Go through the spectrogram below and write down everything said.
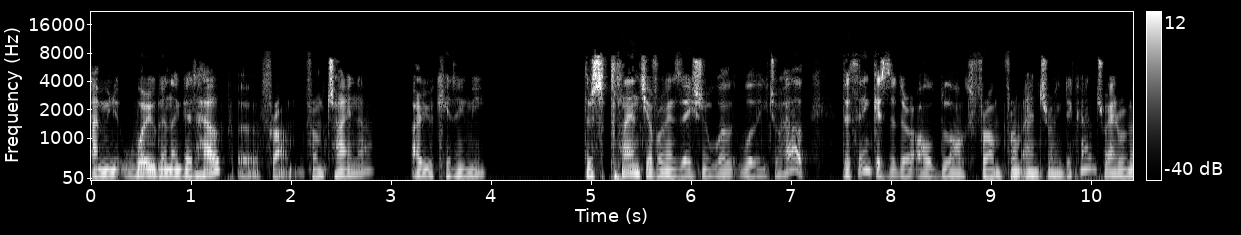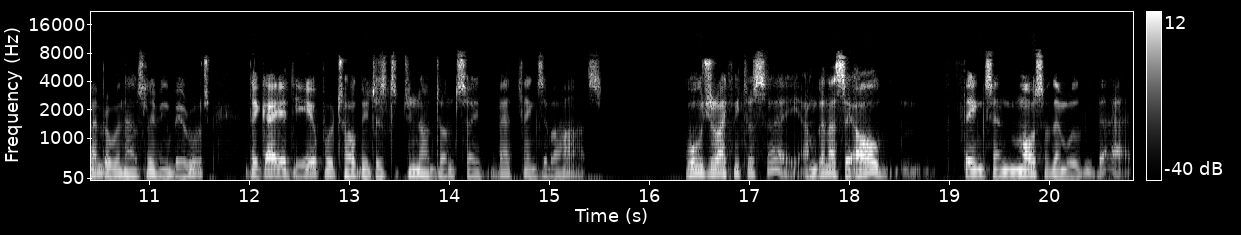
I mean, where are you gonna get help uh, from? From China? Are you kidding me? There's plenty of organizations will, willing to help. The thing is that they're all blocked from from entering the country. I remember when I was living in Beirut, the guy at the airport told me just you know don't say bad things about us. What would you like me to say? I'm gonna say all things, and most of them will be bad,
